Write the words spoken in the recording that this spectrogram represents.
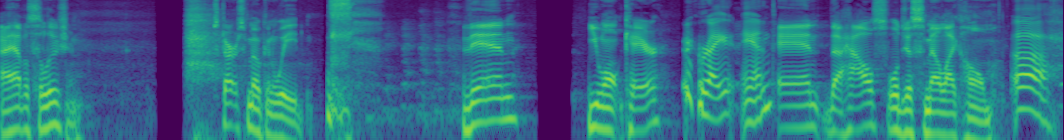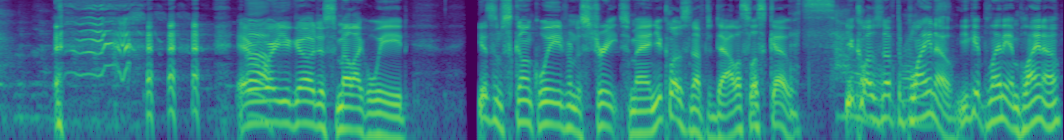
I have a solution. Start smoking weed. then you won't care, right? And? and the house will just smell like home. Ugh. Everywhere you go, just smell like weed. Get some skunk weed from the streets, man. You're close enough to Dallas. Let's go. so You're close enough to. Plano. You get plenty in Plano.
